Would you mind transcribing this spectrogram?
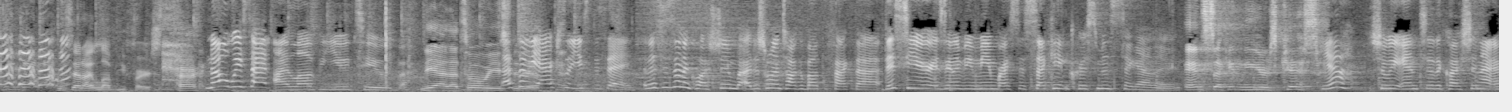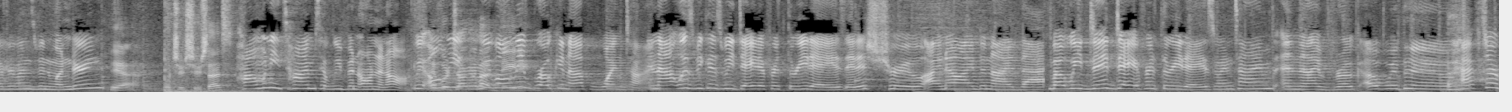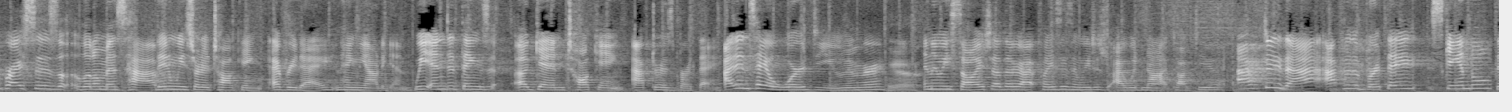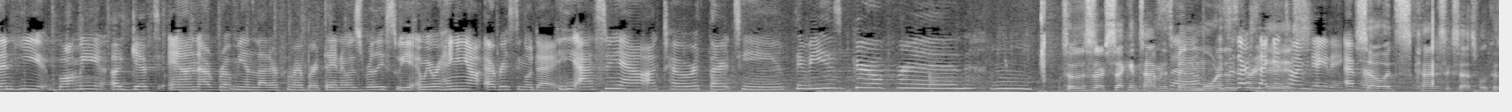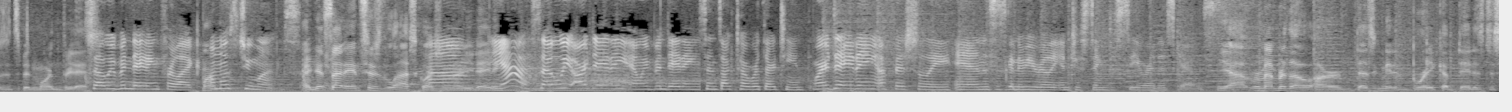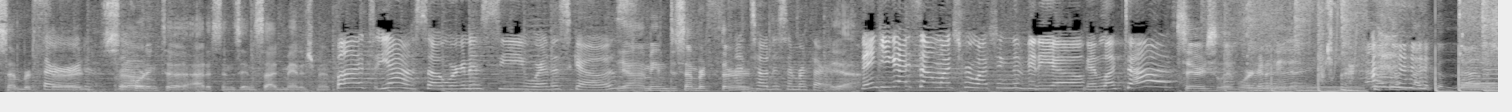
Who said I love you first? Her. No, we said, I love YouTube. Yeah, that's what we used That's to what do. we actually used to say. This isn't a question, but I just want to talk about the fact that this year is going to be me and Bryce's second Christmas together. and second New Year's kiss. Yeah. Should we answer the question that everyone's been wondering? Yeah. What's your shoe size? How many times have we been on and off? We we're only, talking about we've only broken up one time. And that was because we dated for three days. It is true. I know I denied that. But we did date for three days one time. And then I broke up with him. After Bryce's little mishap, then we started talking every day and hanging out again. We ended things again talking after his birthday. I didn't say a word to you, remember? Yeah. And then we saw each other at places and we just, I would not talk to you. After that, after the birthday scandal, then he bought me a gift gift and wrote me a letter for my birthday and it was really sweet. And we were hanging out every single day. He asked me out October 13th to be his girlfriend. Mm. So this is our second time and it's So, been more than three days. this is our second days. time dating, ever. So it's kind of successful because it's been more than three days. So we've been dating for like almost two months. I guess that answers the last question. Are you Um, dating? Yeah, so we are dating and we've been dating since October 13th. We're dating officially and this is gonna be really interesting to see where this goes. Yeah, remember though, our designated breakup date is December 3rd, Third, so so- according to Addison's inside management. But yeah, so we're gonna see where this goes. Yeah, I mean December 3rd. Until December 3rd. Yeah. Thank you guys so much for watching the video. Good luck to us. Seriously, we're gonna need it.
